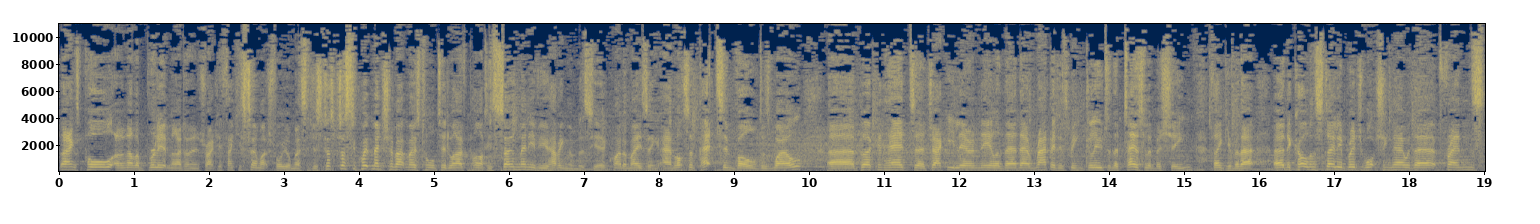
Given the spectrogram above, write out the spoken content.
Thanks, Paul, and another brilliant night on Interactive. Thank you so much for all your messages. Just, just a quick mention about Most Haunted live parties. So many of you having them this year, quite amazing, and lots of pets involved as well. Uh, Birkenhead, uh, Jackie, Lear, and Neil are there. Their rabbit has been glued to the Tesla machine. Thank you for that. Uh, Nicole and Stalybridge watching there with their friends.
